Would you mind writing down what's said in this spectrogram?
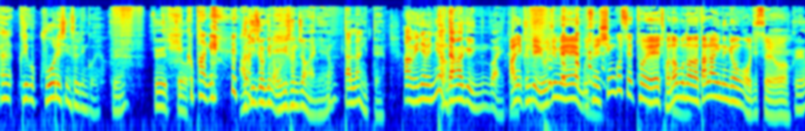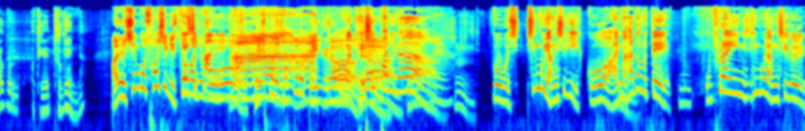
아, 그리고 9월에 신설된 거예요. 그래요? 그, 저, 급하게. 악의적인 어휘 선정 아니에요? 딸랑이 때. 아, 왜냐면요. 당당하게 있는 거 아닐까? 아니 근데 요즘에 무슨 신고센터에 전화번호 하나 딸랑 있는 경우가 어딨어요. 그래요? 그럼 어떻게 두 개 있나? 아니 신고 서식 있어가지고 게시판에. 아. 게시판에 적도록 돼 있죠. 그럼. 그러니까 네. 게시판이나 네. 음. 그 시- 신고 양식이 있고 아니면 하다못해 뭐 오프라인 신고 양식을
